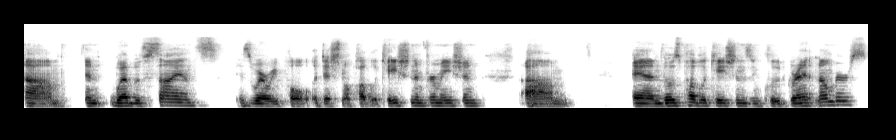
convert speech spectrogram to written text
Um, and Web of Science is where we pull additional publication information. Um, and those publications include grant numbers,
